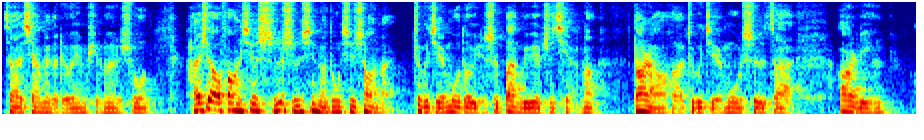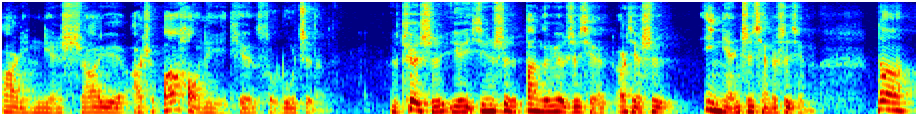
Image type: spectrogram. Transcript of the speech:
在下面的留言评论说，还是要放一些实时性的东西上来。这个节目都已经是半个月之前了，当然哈，这个节目是在二零二零年十二月二十八号那一天所录制的，确实也已经是半个月之前，而且是一年之前的事情了。那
